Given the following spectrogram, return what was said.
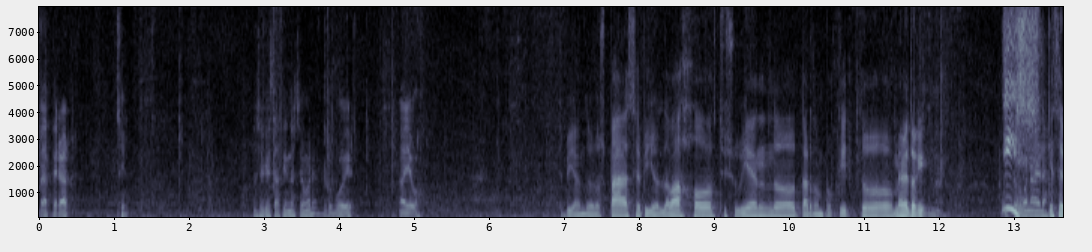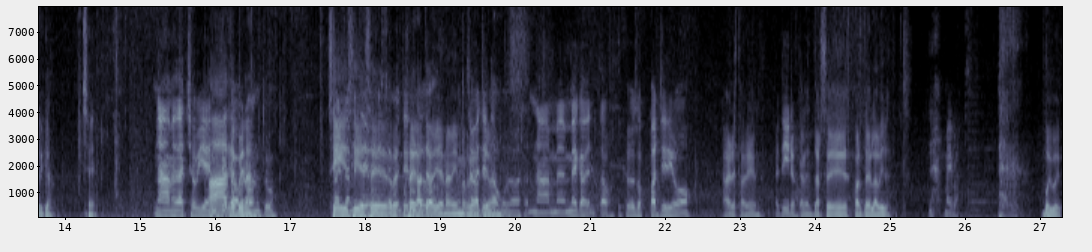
Voy a esperar. sí. No sé qué está haciendo este hombre, pero puedo ir. No llevo. Estoy pillando los pads, he pillado el de abajo, estoy subiendo, tarda un poquito. Me meto aquí. Qué buena era. Qué cerca. Sí. Nah, me la ha hecho bien. Ah, qué pena. tú. Sí, Ay, sí, me ese regatea bien, a mí me está regatea alguna- Nah, me, me he calentado. He cogido dos patches y digo, A ver, está bien. me tiro. Calentarse es parte de la vida. Nah, me va. Voy, voy.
